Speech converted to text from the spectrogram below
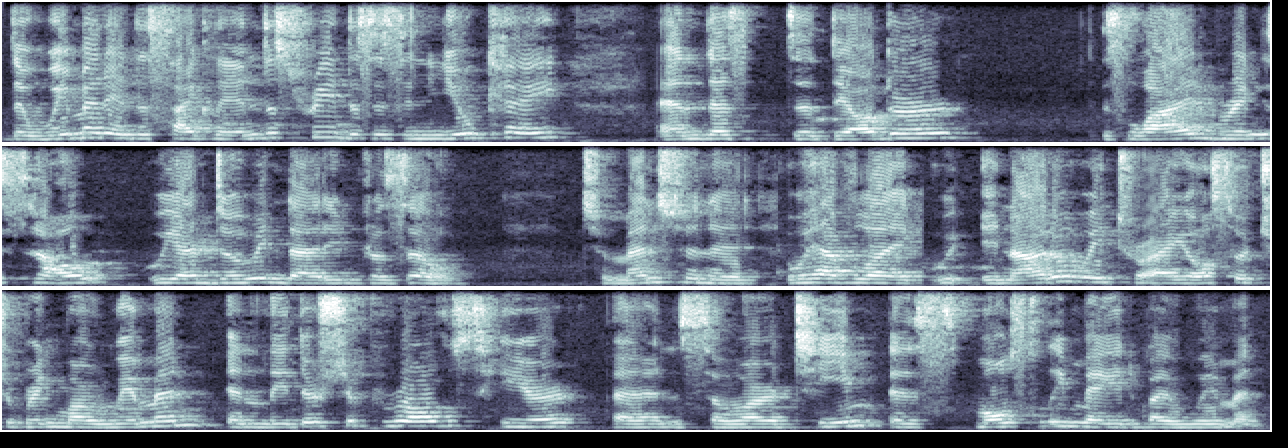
the women in the cycling industry. This is in UK, and this, the, the other slide brings how we are doing that in Brazil. To mention it, we have like in Aro, we try also to bring more women in leadership roles here, and so our team is mostly made by women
